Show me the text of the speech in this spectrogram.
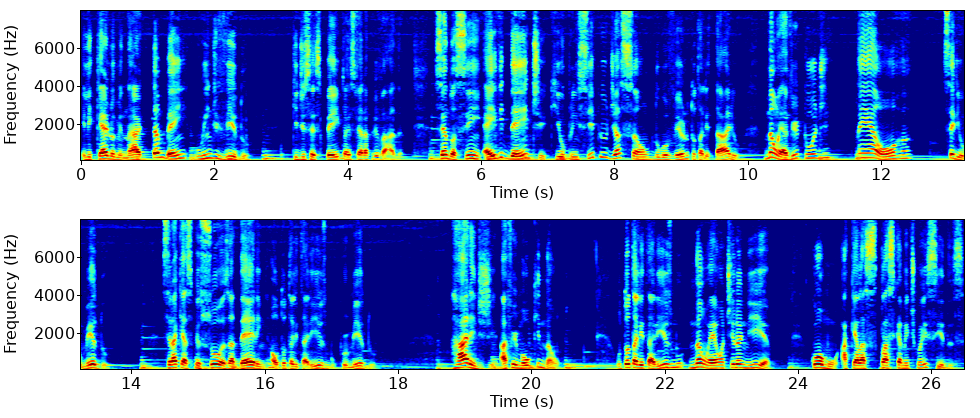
Ele quer dominar também o indivíduo, que diz respeito à esfera privada. Sendo assim, é evidente que o princípio de ação do governo totalitário não é a virtude, nem é a honra, seria o medo. Será que as pessoas aderem ao totalitarismo por medo? Harald afirmou que não. O totalitarismo não é uma tirania, como aquelas classicamente conhecidas.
